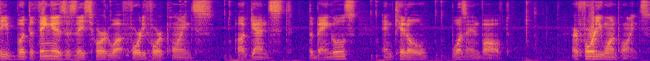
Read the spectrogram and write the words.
See, but the thing is, is they scored what 44 points against the Bengals, and Kittle wasn't involved, or 41 points.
